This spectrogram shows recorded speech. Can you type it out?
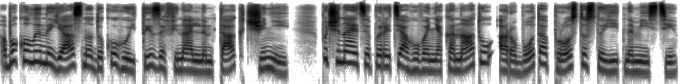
Або коли неясно, до кого йти за фінальним так чи ні. Починається перетягування канату, а робота просто стоїть на місці.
